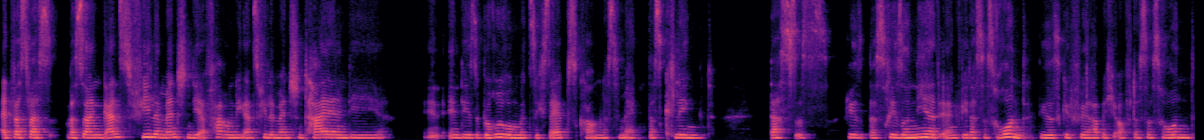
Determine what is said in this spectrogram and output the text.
etwas, was, was sagen ganz viele Menschen, die Erfahrung, die ganz viele Menschen teilen, die in, in diese Berührung mit sich selbst kommen, dass sie merken, das klingt das ist, das resoniert irgendwie, das ist rund. Dieses Gefühl habe ich oft, das rund.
